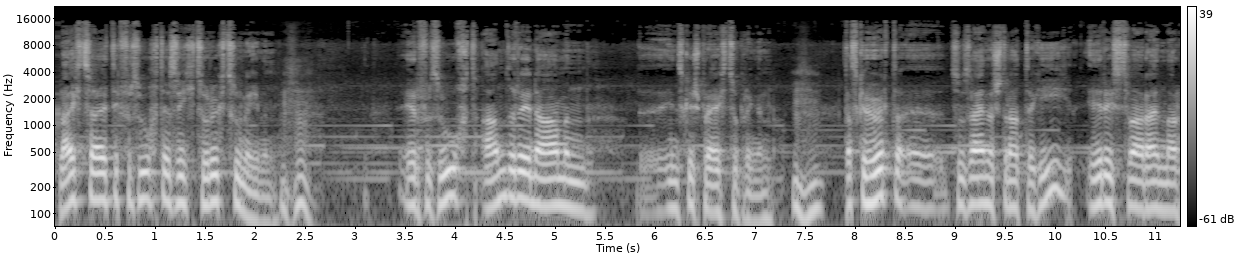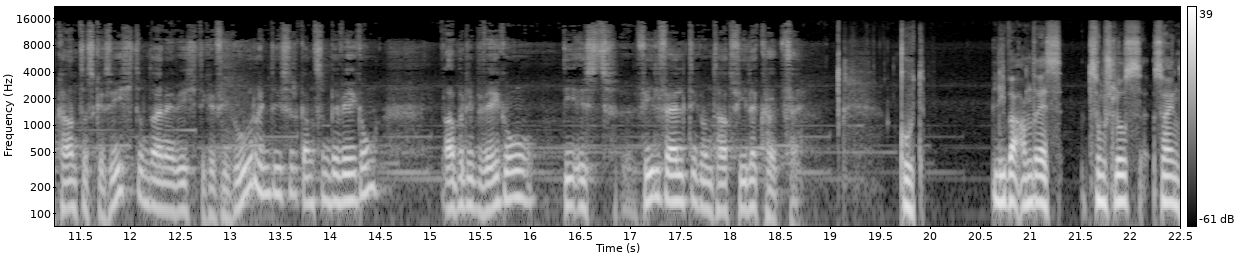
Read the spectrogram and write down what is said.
gleichzeitig versucht er sich zurückzunehmen. Mhm. Er versucht, andere Namen äh, ins Gespräch zu bringen. Mhm. Das gehört äh, zu seiner Strategie. Er ist zwar ein markantes Gesicht und eine wichtige Figur in dieser ganzen Bewegung, aber die Bewegung, die ist vielfältig und hat viele Köpfe. Gut. Lieber Andres, zum Schluss so ein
